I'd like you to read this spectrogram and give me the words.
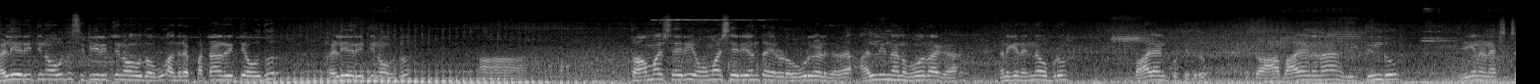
ಹಳ್ಳಿಯ ರೀತಿನೂ ಹೌದು ಸಿಟಿ ರೀತಿನೂ ಹೌದು, ಅವು ಅಂದರೆ ಪಟ್ಟಣ ರೀತಿ ಹೌದು, ಹಳ್ಳಿಯ ರೀತಿನೂ ಹೌದು. ತಾಮಶೇರಿ ಓಮಾಶೇರಿ ಅಂತ ಎರಡು ಊರುಗಳಿದ್ದಾವೆ ಅಲ್ಲಿ ನಾನು ಹೋದಾಗ ನನಗೆ ನಿನ್ನೆ ಒಬ್ಬರು ಬಾಳೆಹಣ್ಣು ಕೊಟ್ಟಿದ್ದರು ಸೊ ಆ ಬಾಳೆಹಣ್ಣನ್ನ ಈಗ ತಿಂದು, ಈಗಿನ ನೆಕ್ಸ್ಟ್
